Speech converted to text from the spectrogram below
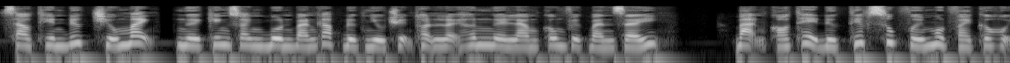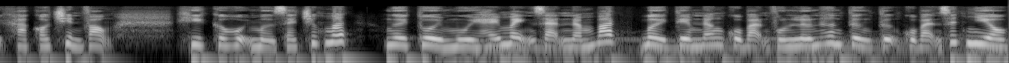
Sao thiên đức chiếu mệnh, người kinh doanh buôn bán gặp được nhiều chuyện thuận lợi hơn người làm công việc bán giấy. Bạn có thể được tiếp xúc với một vài cơ hội khá có triển vọng. Khi cơ hội mở ra trước mắt, người tuổi mùi hãy mạnh dạn nắm bắt, bởi tiềm năng của bạn vốn lớn hơn tưởng tượng của bạn rất nhiều.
